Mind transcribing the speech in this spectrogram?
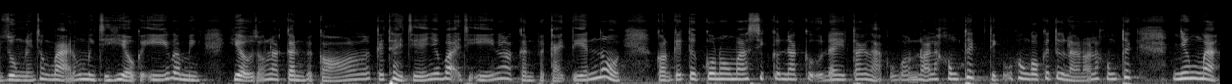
dùng đến trong bài đúng không? Mình chỉ hiểu cái ý và mình hiểu rằng là cần phải có cái thể chế như vậy thì ý nó là cần phải cải tiến rồi. Còn cái từ konoma shikunaku đây tác giả cũng có nói là không thích thì cũng không có cái từ nào nói là không thích. Nhưng mà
